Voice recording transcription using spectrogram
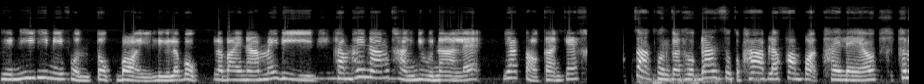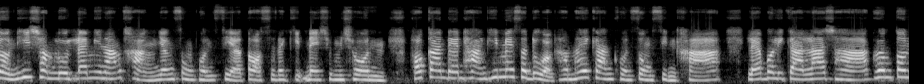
พื้นที่ที่มีฝนตกบ่อย หรือระบบระบายน้ำไม่ดีทำให้น้ำขังอยู่นานและยากต่อการแก้ไข จากผลกระทบด้านสุขภาพและความปลอดภัยแล้ว ถนนที่ชำรุดและมีน้ำขังยังส่งผลเสียต่อเศรษฐกิจในชุมชน เพราะการเดินทางที่ไม่สะดวกทำให้การขนส่งสินค้า และบริการล่าช้า เพิ่มต้น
